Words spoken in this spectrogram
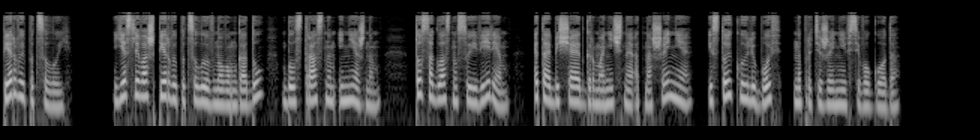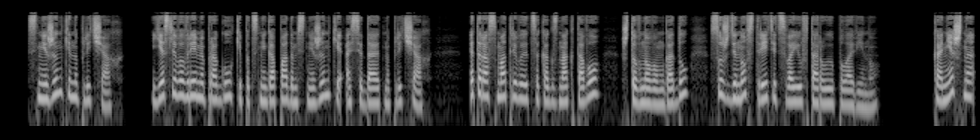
Первый поцелуй. Если ваш первый поцелуй в новом году был страстным и нежным, то, согласно суевериям, это обещает гармоничные отношения и стойкую любовь на протяжении всего года. Снежинки на плечах. Если во время прогулки под снегопадом снежинки оседают на плечах, это рассматривается как знак того, что в новом году суждено встретить свою вторую половину. Конечно,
